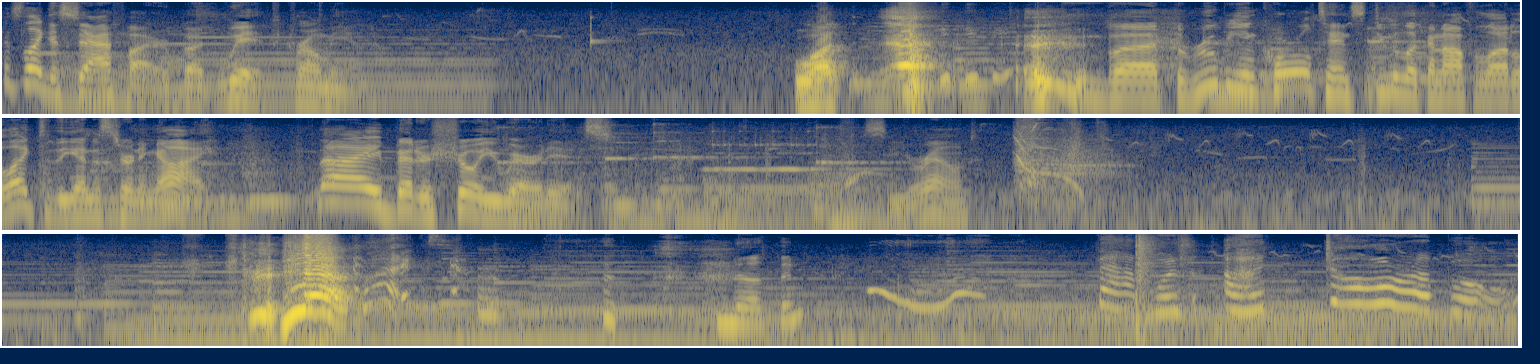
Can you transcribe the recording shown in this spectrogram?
It's like a sapphire, but with chromium. What? But the ruby and coral tents do look an awful lot alike to the undiscerning eye. I better show you where it is. See you around. yeah. What? Nothing. Ooh, that was adorable.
